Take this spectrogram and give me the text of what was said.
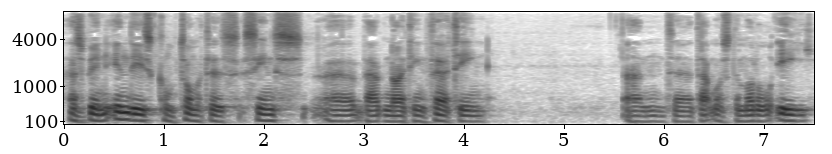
has been in these comptometers since uh, about 1913 and uh, that was the Model E.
